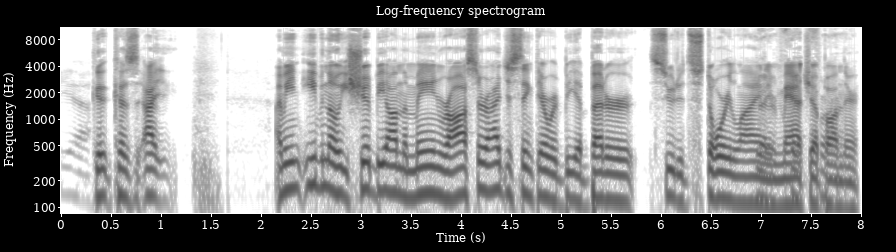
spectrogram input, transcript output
Yeah. Because I, I mean, even though he should be on the main roster, I just think there would be a better suited storyline and matchup on him. there.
